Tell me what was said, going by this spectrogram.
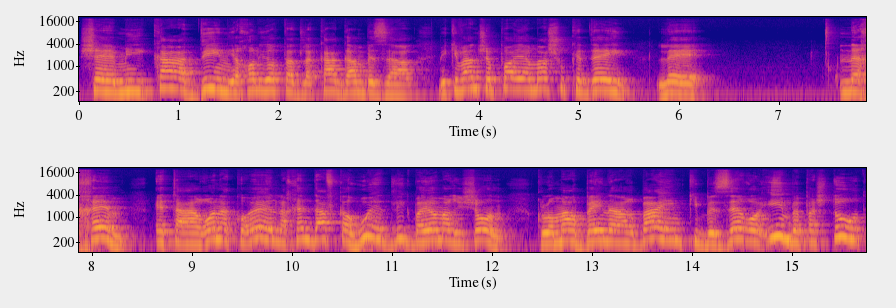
שמעיקר הדין יכול להיות הדלקה גם בזר, מכיוון שפה היה משהו כדי לנחם את אהרון הכהן, לכן דווקא הוא הדליק ביום הראשון, כלומר בין הארבעים, כי בזה רואים בפשטות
